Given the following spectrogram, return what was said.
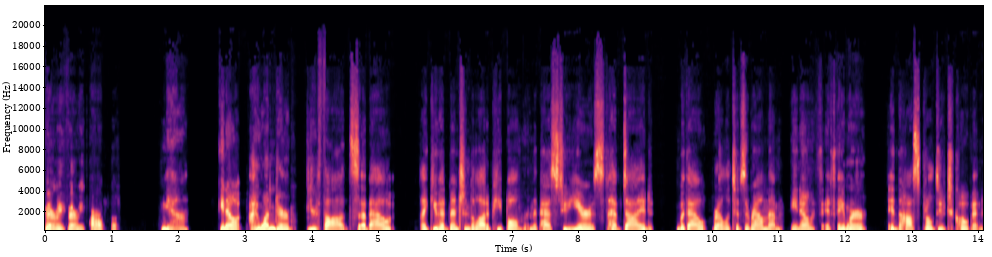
very very powerful. Yeah. You know i wonder your thoughts about like you had mentioned a lot of people in the past two years have died without relatives around them you know if, if they were in the hospital due to covid.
